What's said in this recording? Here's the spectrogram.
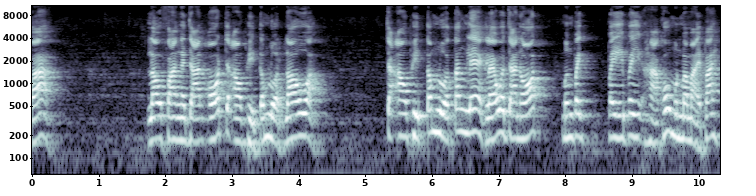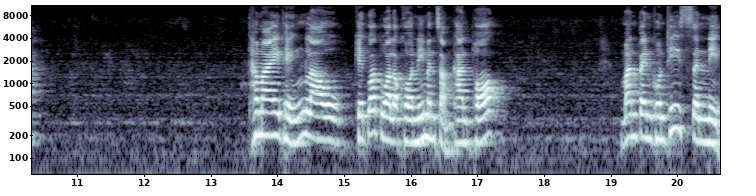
ว่า เราฟังอาจารย์ออสจะเอาผิดตำรวจเราอะจะเอาผิดตำรวจตั้งแรกแล้วอาจารย์ออสมึงไปไปไปหาข้อมูลมาใหม่ไปทำไมถึงเราคิดว่าตัวละครนี้มันสำคัญเพราะ มันเป็นคนที่สนิท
